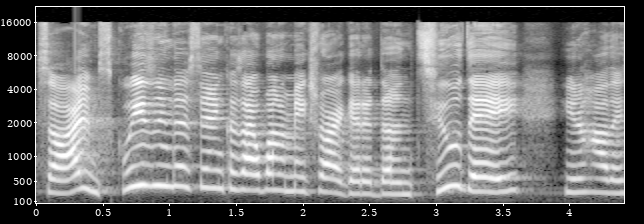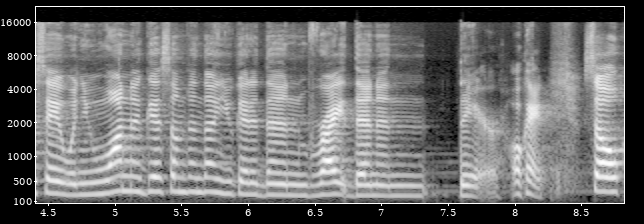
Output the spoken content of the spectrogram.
so I am squeezing this in because I want to make sure I get it done today. You know how they say when you want to get something done, you get it done right then and there. Okay, so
